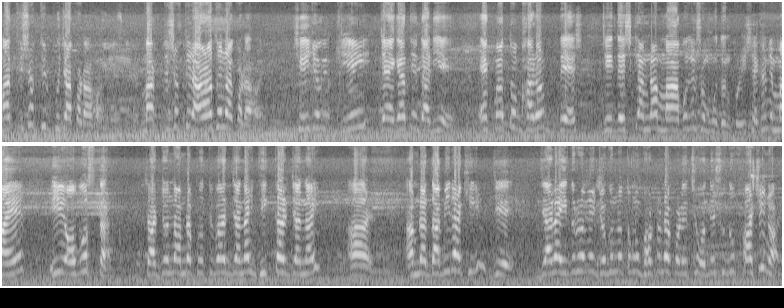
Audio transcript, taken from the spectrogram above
মাতৃশক্তির পূজা করা হয়, মাতৃশক্তির আরাধনা করা হয়। সেই যেই জায়গাতে দাঁড়িয়ে একমাত্র ভারত দেশ, যে দেশকে আমরা মা বলে সম্বোধন করি, সেখানে মায়ের এই অবস্থা। তার জন্য আমরা প্রতিবাদ জানাই, ধিক্কার জানাই। আর আমরা দাবি রাখি যে যারা এই ধরনের জঘন্যতম ঘটনা করেছে, ওদের শুধু ফাঁসি নয়,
